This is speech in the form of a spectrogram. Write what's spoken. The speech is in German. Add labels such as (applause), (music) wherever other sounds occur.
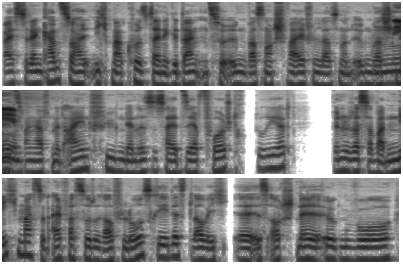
weißt du, dann kannst du halt nicht mal kurz deine Gedanken zu irgendwas noch schweifen lassen und irgendwas nee. schnell zwanghaft mit einfügen. Dann ist es halt sehr vorstrukturiert. Wenn du das aber nicht machst und einfach so drauf losredest, glaube ich, äh, ist auch schnell irgendwo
